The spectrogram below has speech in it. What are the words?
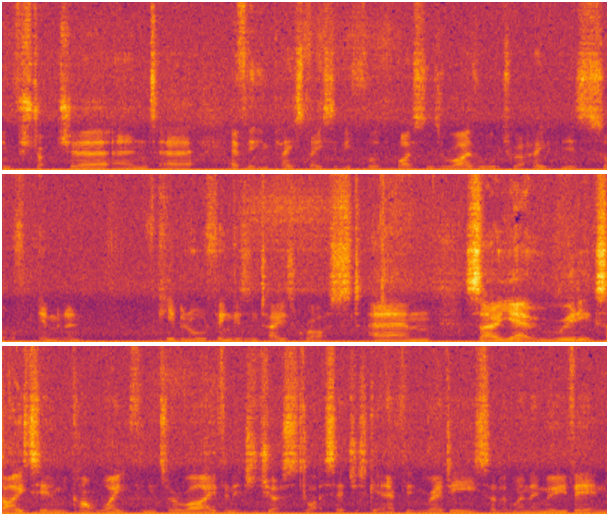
infrastructure and uh, everything in place basically for the bison's arrival, which we're hoping is sort of imminent. Keeping all fingers and toes crossed. Um, so yeah, really exciting. We can't wait for them to arrive, and it's just like I said, just getting everything ready so that when they move in,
